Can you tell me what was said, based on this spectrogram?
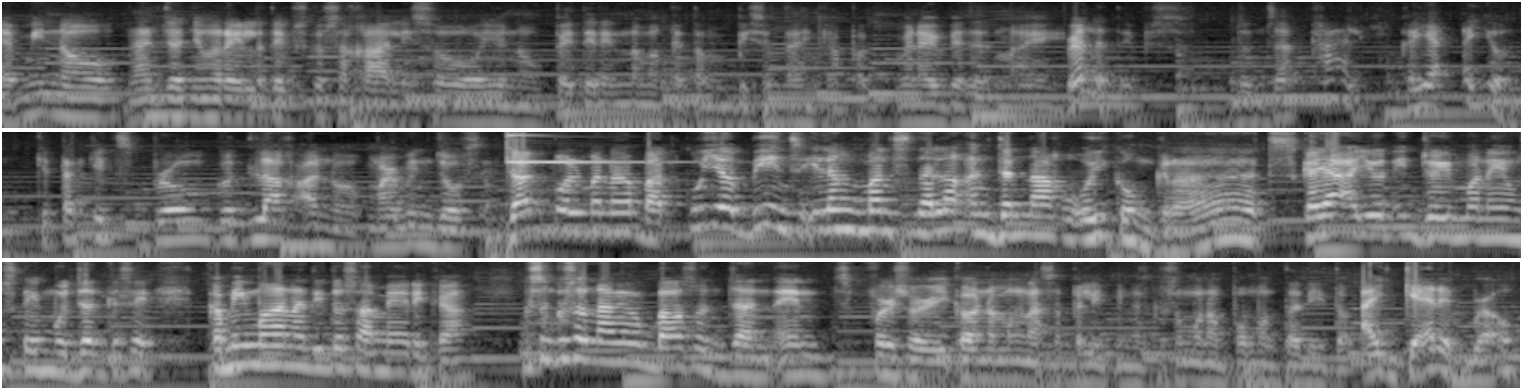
let me know. Nandyan yung relatives ko sa Cali. So, you know, pwede rin naman kitang bisitahin kapag when I visit my relatives dun sa Cali. Kaya ayun, kita kits bro. Good luck ano, Marvin Joseph. John Paul Manabat, Kuya Vince, ilang months na lang andyan na ako. Uy, congrats. Kaya ayun, enjoy mo na yung stay mo dyan kasi kaming mga nandito sa Amerika, gusto gusto namin magbakasyon dyan and for sure, ikaw namang nasa Pilipinas, gusto mo nang pumunta dito. I get it, bro.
